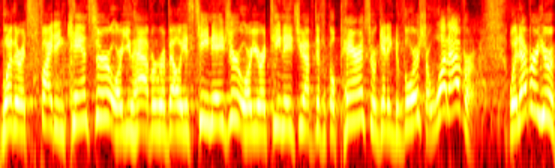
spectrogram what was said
whether it's fighting cancer or you have a rebellious teenager or you're a teenager, you have difficult parents or getting divorced or whatever, whatever your,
